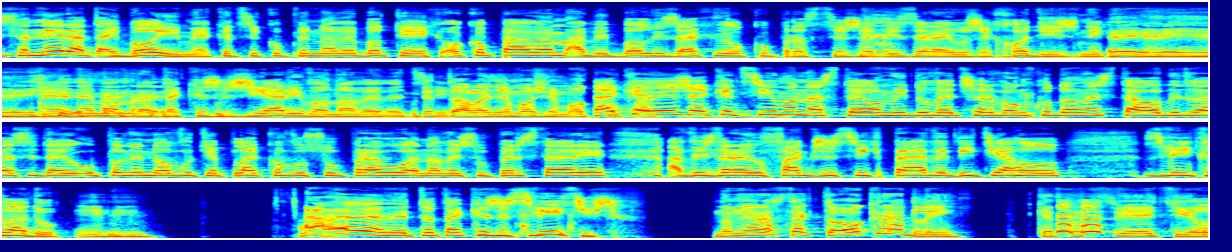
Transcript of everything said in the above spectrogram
sa nerad aj bojím. Ja keď si kúpim nové boty, ja ich okopávam, aby boli za chvíľku proste, že vyzerajú, že chodíš v nich. Hej, hej, hej. Ne, nemám rád také, že žiarivo nové veci. Ty to ale nemôžem okopať. Také vieš, aj keď Simon a s Teom idú večer vonku do mesta a obidva si dajú úplne novú teplákovú súpravu a nové superstary a vyzerajú fakt, že si ich práve vyťahol z výkladu. Mm-hmm. A neviem, je to také, že svietiš. No mňa raz takto okradli, keď som svietil.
